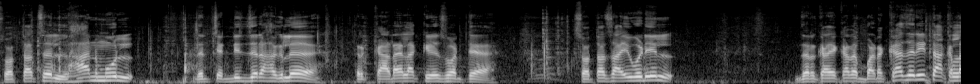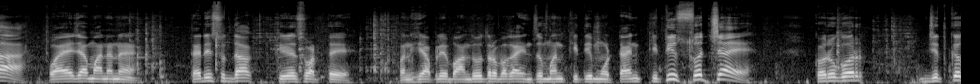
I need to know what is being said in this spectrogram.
स्वतःचं लहान मूल जर चड्डीत जर हागलं तर काढायला केळस वाटत्या. स्वतःचा आईवडील जर का एखादा बडका जरी टाकला वयाच्या मानानं तरीसुद्धा किळस वाटतंय. पण हे आपले बांधव तर बघा ह्यांचं मन किती मोठं आहे आणि किती स्वच्छ आहे. खरोखर जितकं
